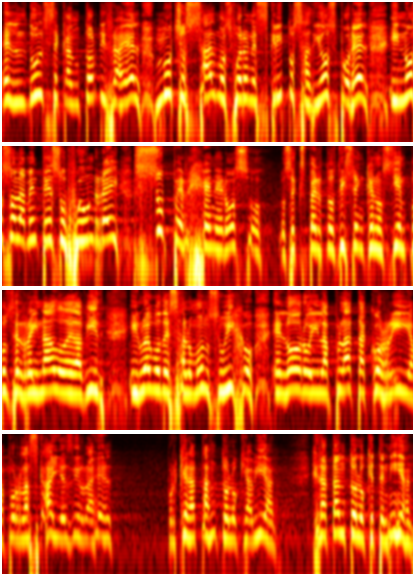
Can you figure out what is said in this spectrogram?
el dulce cantor de Israel. Muchos salmos fueron escritos a Dios por él. Y no solamente eso, fue un rey súper generoso. Los expertos dicen que en los tiempos del reinado de David y luego de Salomón su hijo, el oro y la plata corría por las calles de Israel. Porque era tanto lo que habían, era tanto lo que tenían.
